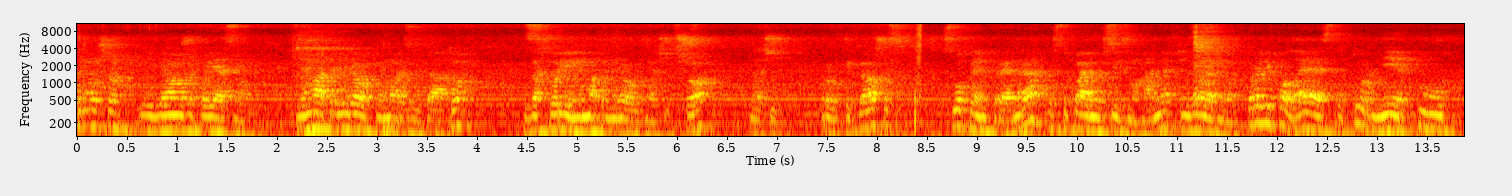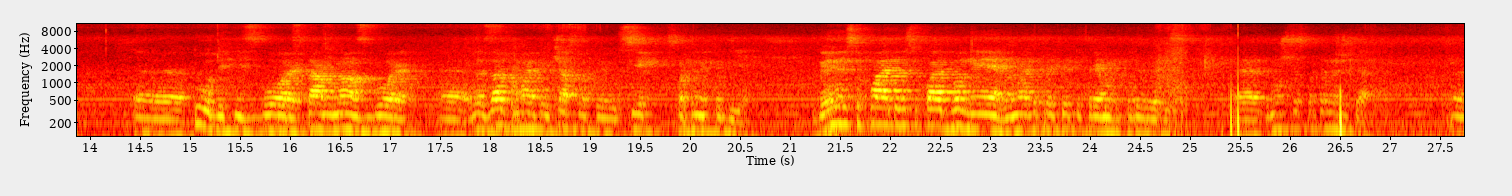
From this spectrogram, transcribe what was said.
тому що ну, я вам вже пояснював. Нема тренувань, нема результату. Захворів, нема тренувань, значить що? Значить, провтикавшись, слухаємо тренера, виступаємо на всіх змаганнях, незалежно королі турнір, тут, е, тут якісь збори, там у нас збори. Е, ви завжди маєте участвувати у всіх спортивних подіях. Ви не виступаєте, виступають вони, ви маєте прийти підтримати, подивитися. Е, тому що це спортивне життя. Е,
